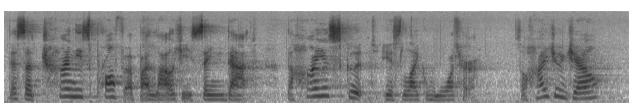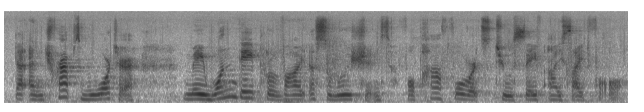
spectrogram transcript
There's a Chinese proverb by Lao Tzu saying that the highest good is like water. So hydrogel that entraps water may one day provide a solution for path forwards to safe eyesight for all.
